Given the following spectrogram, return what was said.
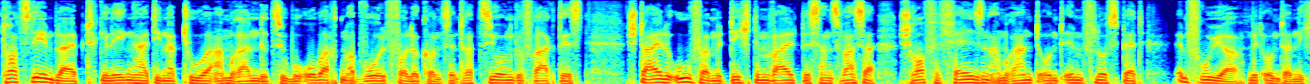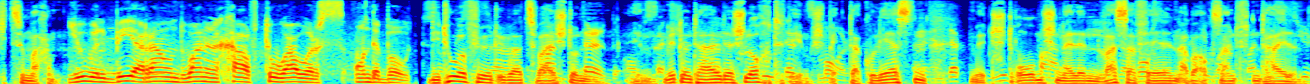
Trotzdem bleibt Gelegenheit, die Natur am Rande zu beobachten, obwohl volle Konzentration gefragt ist. Steile Ufer mit dichtem Wald bis ans Wasser, schroffe Felsen am Rand und im Flussbett. Im Frühjahr mitunter nicht zu machen. Die Tour führt über zwei Stunden. Im Mittelteil der Schlucht, dem spektakulärsten, mit stromschnellen Wasserfällen, aber auch sanften Teilen.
